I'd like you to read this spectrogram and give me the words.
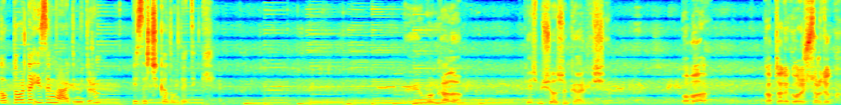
Doktor da izin verdi müdürüm. Biz de çıkalım dedik. Bakalım. Geçmiş olsun kardeşim. Baba, kaptanı konuşturduk.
